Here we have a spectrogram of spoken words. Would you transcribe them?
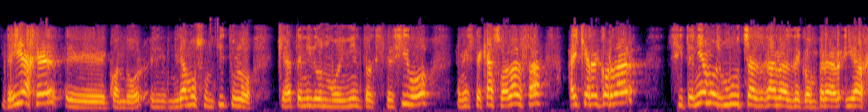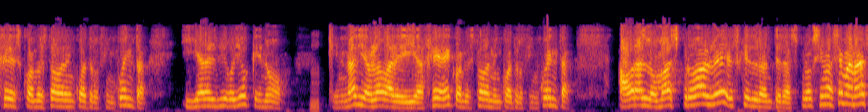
De IAG, eh, cuando eh, miramos un título que ha tenido un movimiento excesivo, en este caso al alza, hay que recordar si teníamos muchas ganas de comprar IAGs cuando estaban en 4.50, y ya les digo yo que no. Que nadie hablaba de IAG ¿eh? cuando estaban en 4.50. Ahora lo más probable es que durante las próximas semanas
